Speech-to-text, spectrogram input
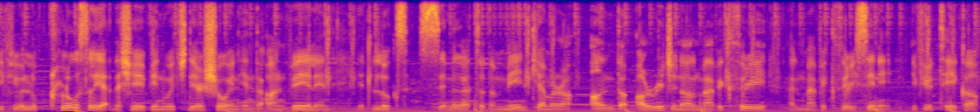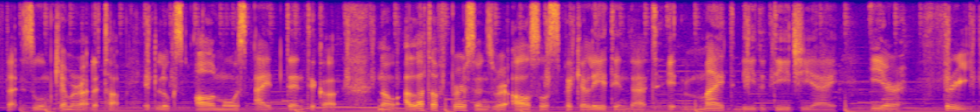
If you look closely at the shape in which they're showing in the unveiling, it looks similar to the main camera on the original Mavic 3 and Mavic 3 Cine. If you take off that zoom camera at the top, it looks almost identical. Now, a lot of persons were also speculating that it might be the DJI Air 3.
